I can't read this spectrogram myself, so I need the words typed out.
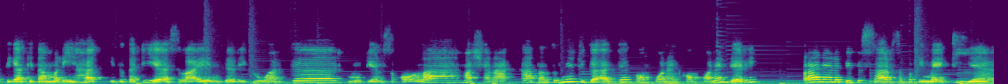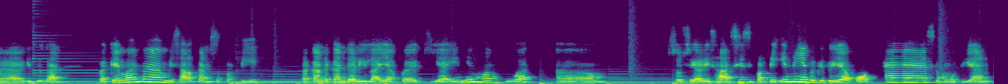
ketika kita melihat itu tadi ya selain dari keluarga kemudian sekolah masyarakat tentunya juga ada komponen-komponen dari peran yang lebih besar seperti media gitu kan Bagaimana misalkan seperti rekan-rekan dari layak bahagia ini membuat um, sosialisasi seperti ini begitu ya podcast kemudian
